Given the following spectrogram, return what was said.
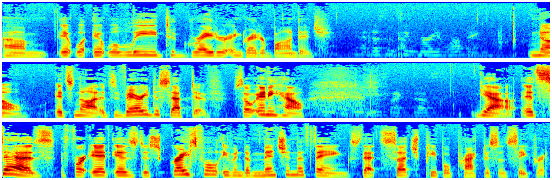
Um, it will it will lead to greater and greater bondage. No, it's not. It's very deceptive. So anyhow, yeah, it says, For it is disgraceful even to mention the things that such people practice in secret.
